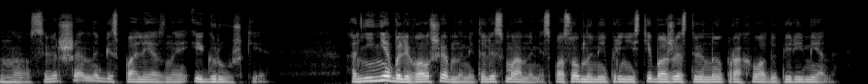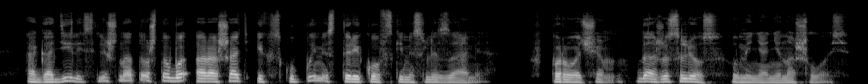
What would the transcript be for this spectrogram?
но совершенно бесполезные игрушки. Они не были волшебными талисманами, способными принести божественную прохладу перемен, а годились лишь на то, чтобы орошать их скупыми стариковскими слезами. Впрочем, даже слез у меня не нашлось.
